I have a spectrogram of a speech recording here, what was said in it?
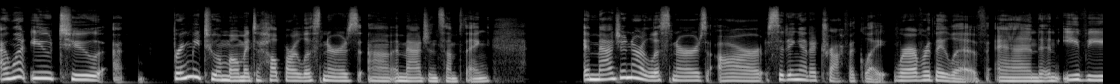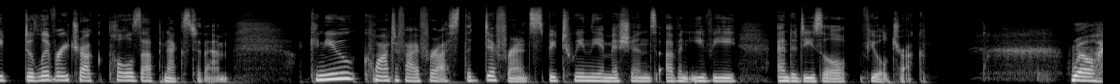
I want you to uh, bring me to a moment to help our listeners uh, imagine something. Imagine our listeners are sitting at a traffic light wherever they live, and an EV delivery truck pulls up next to them. Can you quantify for us the difference between the emissions of an EV and a diesel fueled truck? Well,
